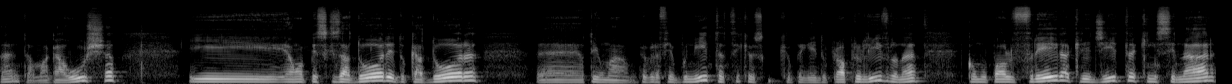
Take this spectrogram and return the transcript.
né? então uma gaúcha, e é uma pesquisadora, educadora. É, eu tenho uma biografia bonita assim, que, eu, que eu peguei do próprio livro, né? Como Paulo Freire acredita que ensinar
